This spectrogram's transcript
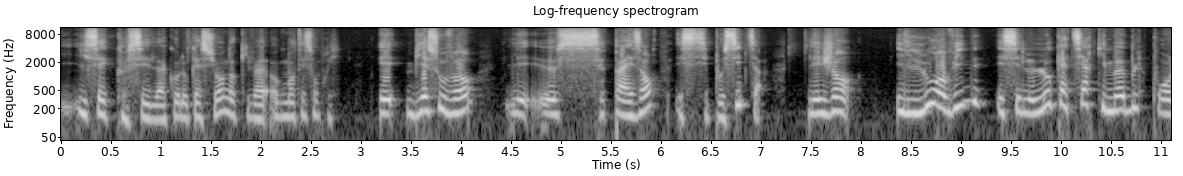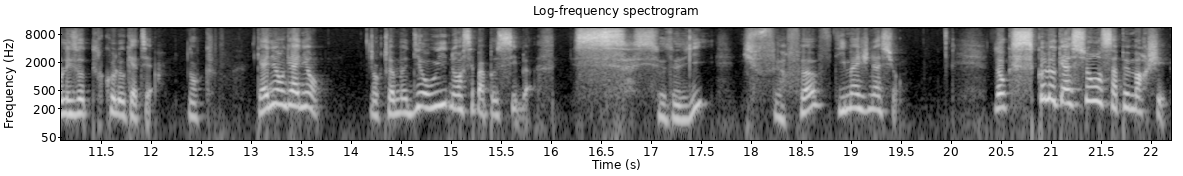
il sait que c'est de la colocation, donc il va augmenter son prix. Et bien souvent, par exemple, et c'est possible ça, les gens ils louent en vide et c'est le locataire qui meuble pour les autres colocataires. Donc gagnant-gagnant. Donc tu vas me dire, oui, non, c'est pas possible. Je te dis, il faut faire preuve d'imagination. Donc, colocation, ça peut marcher.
